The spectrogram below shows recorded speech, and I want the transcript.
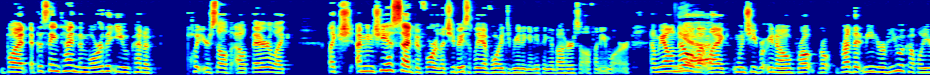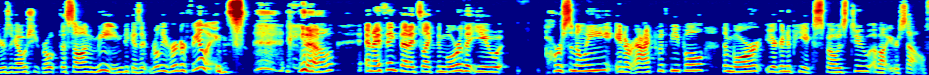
But at the same time the more that you kind of put yourself out there like like she, I mean, she has said before that she basically avoids reading anything about herself anymore, and we all know Yeah. that like when she you know wrote, wrote read that Mean review a couple years ago, she wrote the song Mean because it really hurt her feelings, you know. And I think that it's like the more that you personally interact with people, the more you're going to be exposed to about yourself.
